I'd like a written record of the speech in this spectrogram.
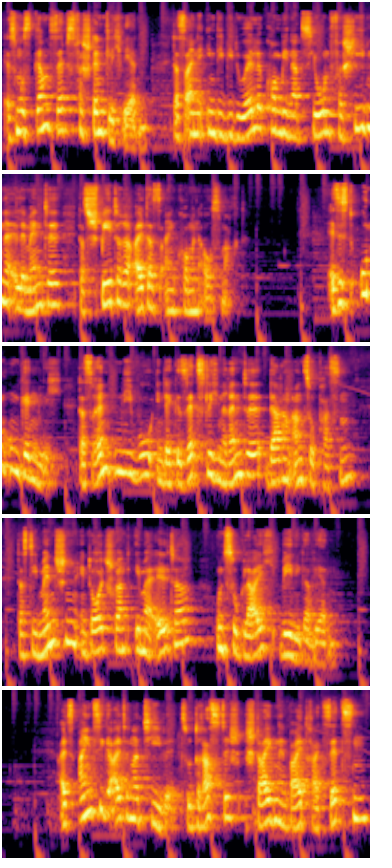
Es muss ganz selbstverständlich werden, dass eine individuelle Kombination verschiedener Elemente das spätere Alterseinkommen ausmacht. Es ist unumgänglich, das Rentenniveau in der gesetzlichen Rente daran anzupassen, dass die Menschen in Deutschland immer älter und zugleich weniger werden. Als einzige Alternative zu drastisch steigenden Beitragssätzen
